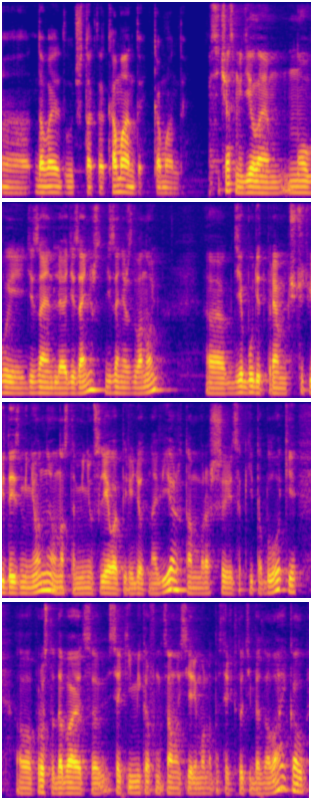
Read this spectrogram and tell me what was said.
А, давай лучше так-то. Команды. Команды. Сейчас мы делаем новый дизайн для дизайнерс, дизайнерс 2.0. Э, где будет прям чуть-чуть видоизмененное. У нас там меню слева перейдет наверх, там расширятся какие-то блоки, э, просто добавятся всякие микрофункциональные серии, можно посмотреть, кто тебя залайкал,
